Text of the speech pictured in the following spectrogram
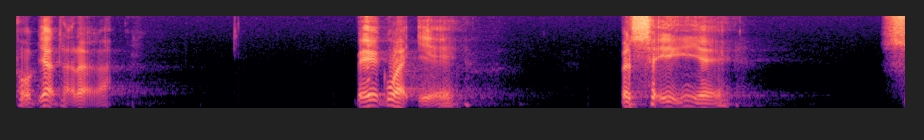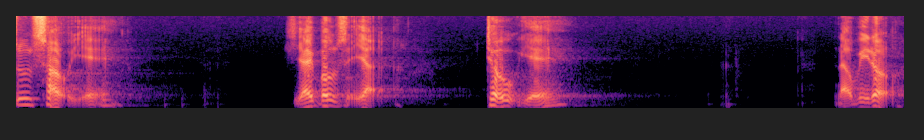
ဖော်ပြထားတာကဘဲကွက်ရဲ့ပစိရဲ့စူးဆောက်ရဲ့ရိုက်ပုတ်စရထုတ်ရဲ့နောက်ပြီးတော့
